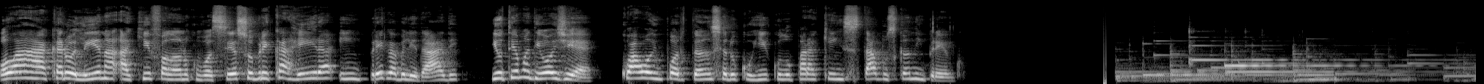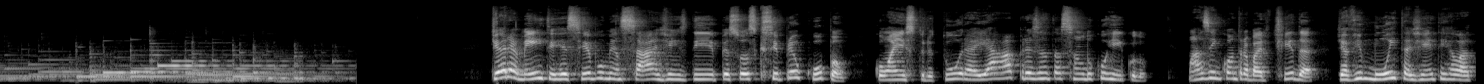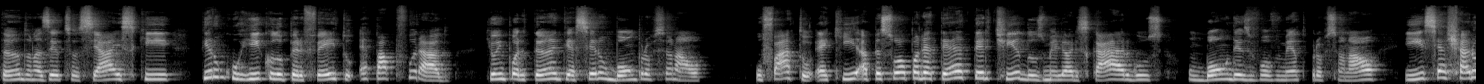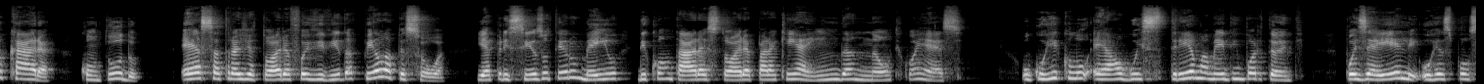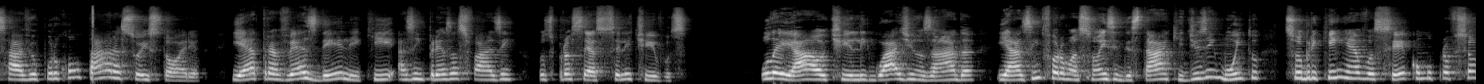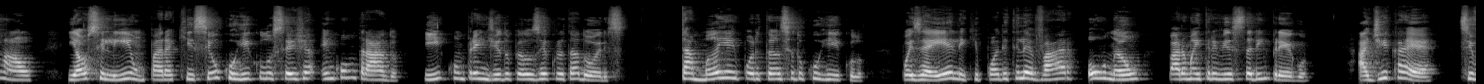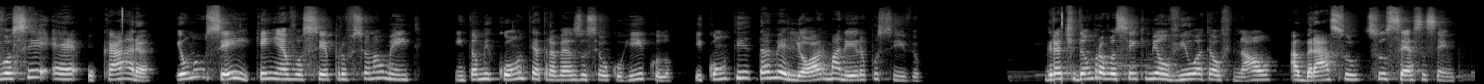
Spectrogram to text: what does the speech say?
Olá, Carolina aqui falando com você sobre carreira e empregabilidade. E o tema de hoje é: qual a importância do currículo para quem está buscando emprego? Diariamente recebo mensagens de pessoas que se preocupam com a estrutura e a apresentação do currículo. Mas em contrapartida, já vi muita gente relatando nas redes sociais que ter um currículo perfeito é papo furado, que o importante é ser um bom profissional. O fato é que a pessoa pode até ter tido os melhores cargos, um bom desenvolvimento profissional e se achar o cara. Contudo, essa trajetória foi vivida pela pessoa e é preciso ter o meio de contar a história para quem ainda não te conhece. O currículo é algo extremamente importante, pois é ele o responsável por contar a sua história e é através dele que as empresas fazem os processos seletivos. O layout, linguagem usada e as informações em destaque dizem muito sobre quem é você como profissional e auxiliam para que seu currículo seja encontrado e compreendido pelos recrutadores. Tamanha a importância do currículo, pois é ele que pode te levar ou não para uma entrevista de emprego. A dica é: se você é o cara, eu não sei quem é você profissionalmente. Então me conte através do seu currículo e conte da melhor maneira possível. Gratidão para você que me ouviu até o final. Abraço, sucesso sempre.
